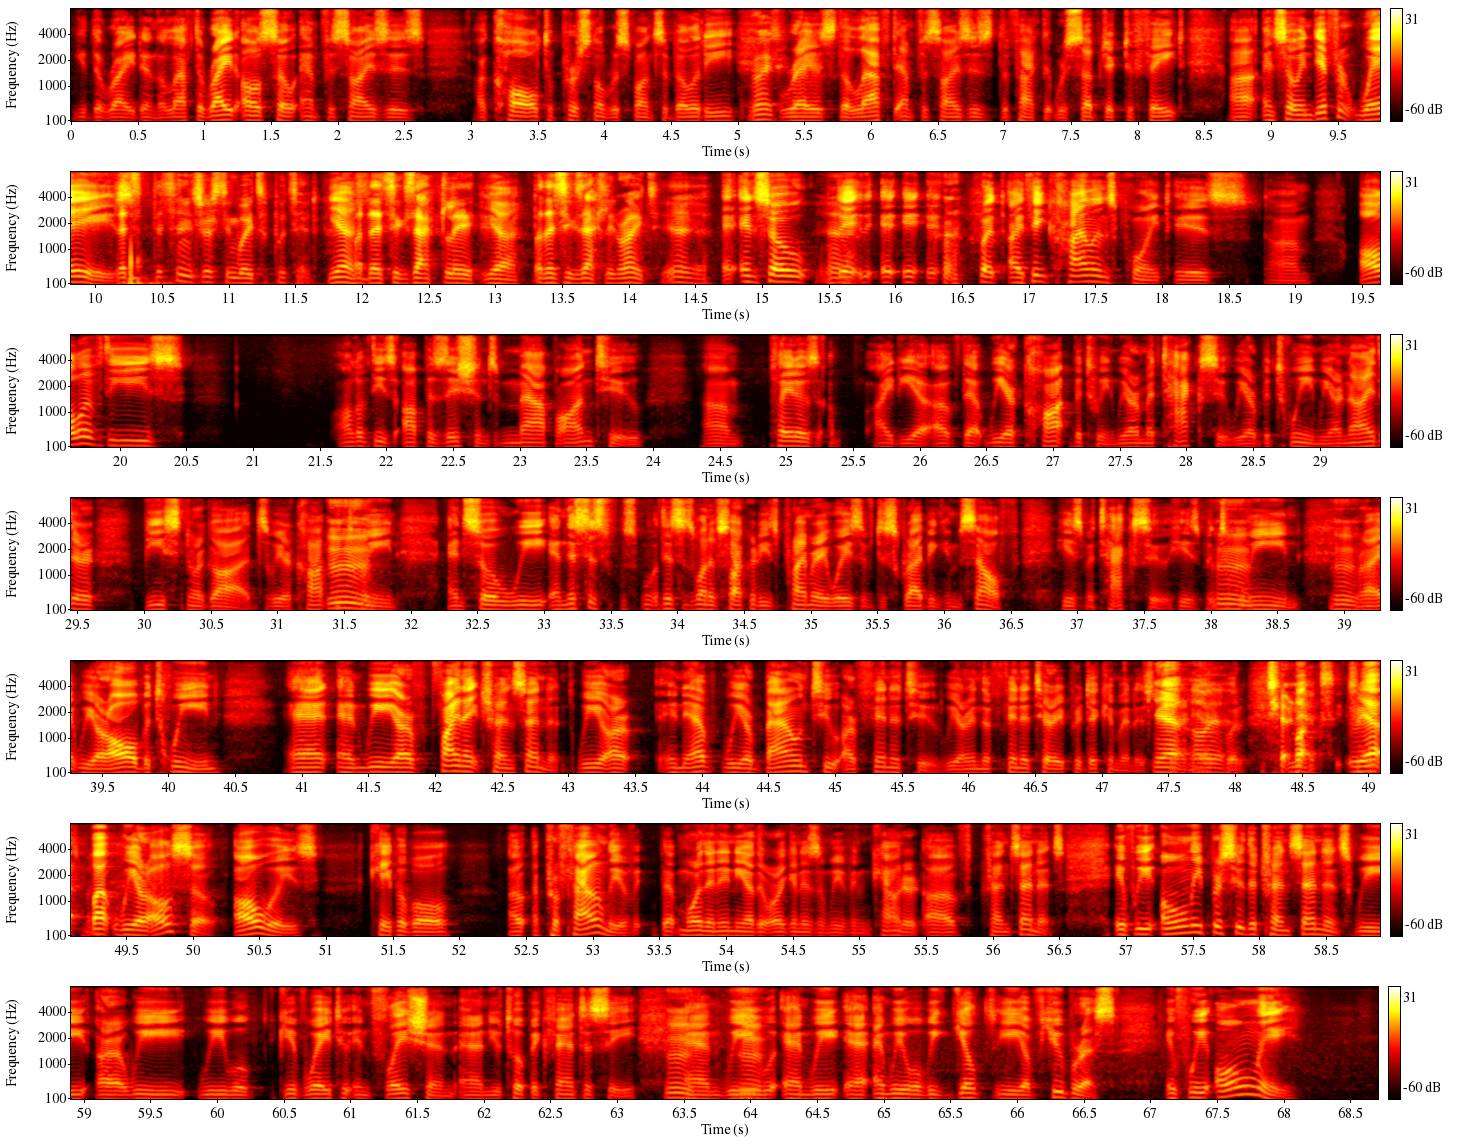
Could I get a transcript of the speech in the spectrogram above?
the right and the left. The right also emphasizes a call to personal responsibility, Right. whereas the left emphasizes the fact that we're subject to fate. Uh, and so, in different ways, That's that's an interesting way to put it. Yes. but that's exactly Yeah. But that's exactly right. Yeah, yeah. and so, they, it, it, it- but I think Hyland's point is um, all of these, all of these oppositions map onto um, Plato's idea of that we are caught between. We are metaxu. We are between. We are neither beast nor gods. We are caught between. And so we, and this is this is one of Socrates' primary ways of describing himself. He is metaxu. He is between. Right. We are all between and and we are finite transcendent. We are inev- we are bound to our finitude. We are in the finitary predicament, as Yeah, oh, yeah. put it. But, yeah, but we are also always capable, uh, profoundly, of, but more than any other organism we've encountered, of transcendence. If we only pursue the transcendence, we are we we will give way to inflation and utopic fantasy, Hmm. and we and we and we will be guilty of hubris. If we only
